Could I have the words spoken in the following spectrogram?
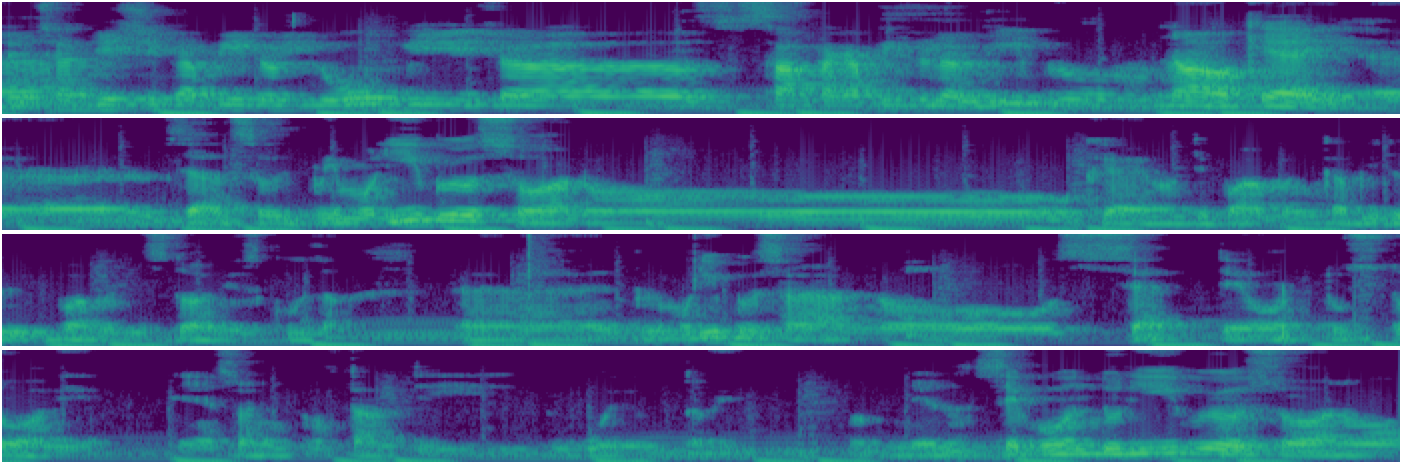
Cioè, c'ha 10 capitoli lunghi, c'ha 60 capitoli al libro. No, ok, eh, nel senso il primo libro sono... Ok, non ti parlo in capitoli, ti parlo di storie, scusa. Eh, il primo libro saranno 7-8 storie, e ne sono importanti 2 o 3. Nel secondo libro sono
